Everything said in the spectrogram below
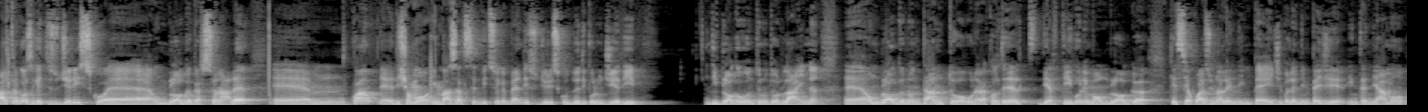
Altra cosa che ti suggerisco è un blog personale. E, qua, eh, diciamo, in base al servizio che vendi, suggerisco due tipologie di di blog contenuto online, eh, un blog non tanto una raccolta di, articoli, ma un blog che sia quasi una landing page. Per landing page intendiamo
